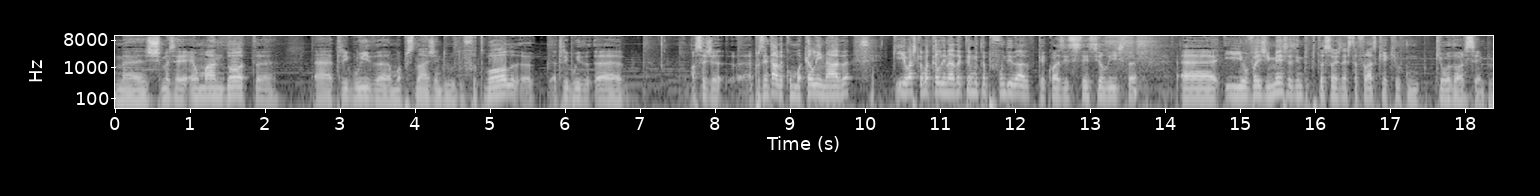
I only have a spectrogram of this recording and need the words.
mas, mas é, é uma anedota ah, atribuída a uma personagem do, do futebol, ah, atribuída. ah, ou seja, apresentada como uma calinada, Sim. e eu acho que é uma calinada que tem muita profundidade, que é quase existencialista. ah, e eu vejo imensas interpretações nesta frase, que é aquilo que, que eu adoro sempre,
